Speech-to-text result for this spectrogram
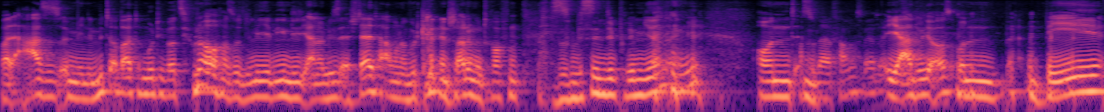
Weil A, es ist irgendwie eine Mitarbeitermotivation auch, also diejenigen, die die Analyse erstellt haben und dann wird keine Entscheidung getroffen. Das ist ein bisschen deprimierend irgendwie. Und Hast du da Erfahrungswerte? ja, durchaus. Und B,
